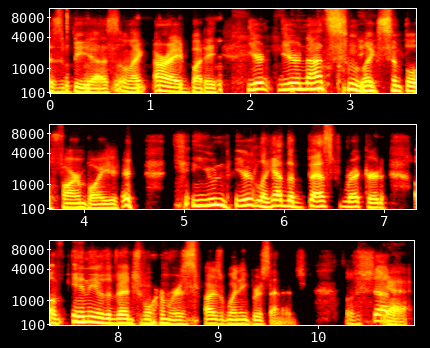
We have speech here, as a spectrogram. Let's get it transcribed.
his BS. I'm like, all right, buddy, you're you're not some like simple farm boy. You're you you're like had the best record of any of the bench warmers as far as winning percentage. So shut yeah, up.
